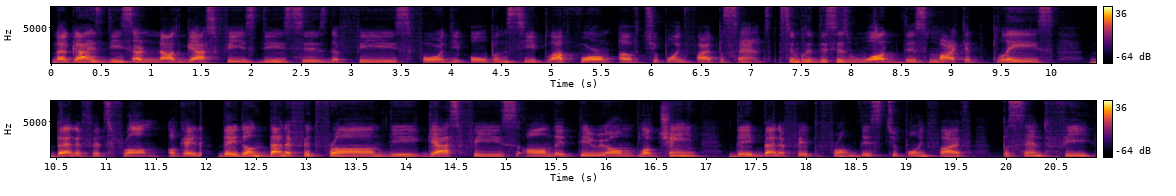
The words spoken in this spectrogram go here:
Now guys, these are not gas fees. This is the fees for the OpenSea platform of 2.5%. Simply this is what this marketplace benefits from, okay? They don't benefit from the gas fees on the Ethereum blockchain. They benefit from this 2.5% fee.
